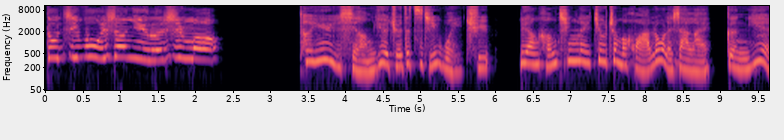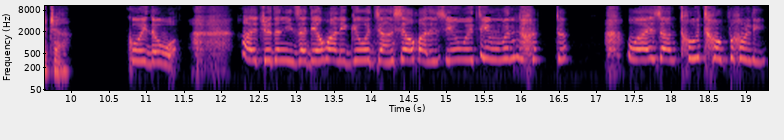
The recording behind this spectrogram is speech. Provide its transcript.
都欺负我上瘾了是吗？他越想越觉得自己委屈，两行清泪就这么滑落了下来，哽咽着。亏的我，还觉得你在电话里给我讲笑话的行为挺温暖的，我还想偷偷抱你。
